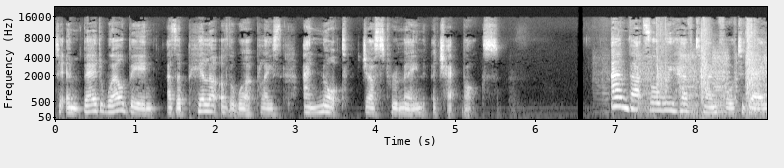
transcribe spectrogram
to embed well-being as a pillar of the workplace and not just remain a checkbox. And that's all we have time for today.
